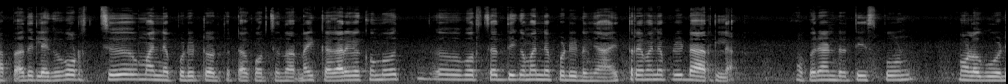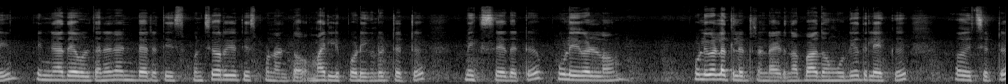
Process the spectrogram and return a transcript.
അപ്പോൾ അതിലേക്ക് കുറച്ച് മഞ്ഞപ്പൊടി ഇട്ട് കുറച്ച് കുറച്ചെന്ന് പറഞ്ഞാൽ ഇക്ക കറി വെക്കുമ്പോൾ കുറച്ചധികം മഞ്ഞപ്പൊടി ഇടും. ഞാൻ ഇത്രയും മഞ്ഞപ്പൊടി ഇടാറില്ല. അപ്പോൾ രണ്ടര ടീസ്പൂൺ മുളക് പൊടിയും പിന്നെ അതേപോലെ തന്നെ രണ്ടര ടീസ്പൂൺ ചെറിയ ടീസ്പൂൺ കേട്ടോ മല്ലിപ്പൊടിയും കൂടി ഇട്ടിട്ട് മിക്സ് ചെയ്തിട്ട് പുളിവെള്ളം പുളിവെള്ളത്തിലിട്ടിട്ടുണ്ടായിരുന്നു അപ്പോൾ അതും കൂടി അതിലേക്ക് ഒഴിച്ചിട്ട്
